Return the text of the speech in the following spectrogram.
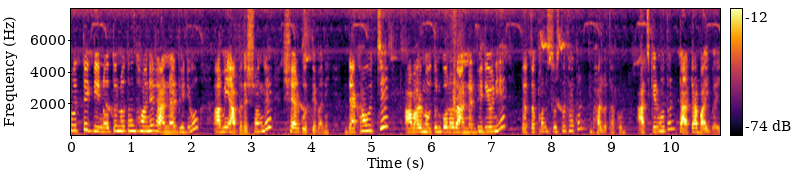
প্রত্যেক দিন নতুন নতুন ধরনের রান্নার ভিডিও আমি আপনাদের সঙ্গে শেয়ার করতে পারি। দেখা হচ্ছে আবার নতুন কোনো রান্নার ভিডিও নিয়ে। ততক্ষণ সুস্থ থাকুন ভালো থাকুন। আজকের মতন টাটা বাই বাই।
